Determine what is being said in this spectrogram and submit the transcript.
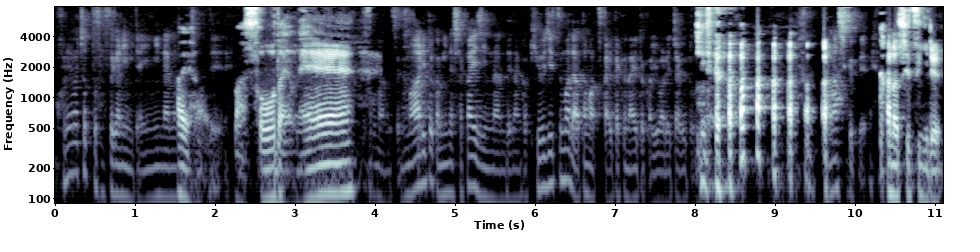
これはちょっとさすがにみたいにみんななっちゃって、まあそうだよね。そうなんですよ。周りとかみんな社会人なんで、なんか休日まで頭使いたくないとか言われちゃうと、悲しくて、悲しすぎる。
